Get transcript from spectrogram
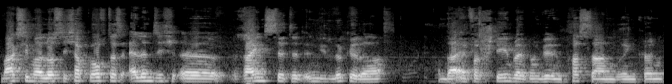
maximal lost. Ich habe gehofft, dass Allen sich äh, reinsittet in die Lücke da und da einfach stehen bleibt und wir den Pass da anbringen können.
